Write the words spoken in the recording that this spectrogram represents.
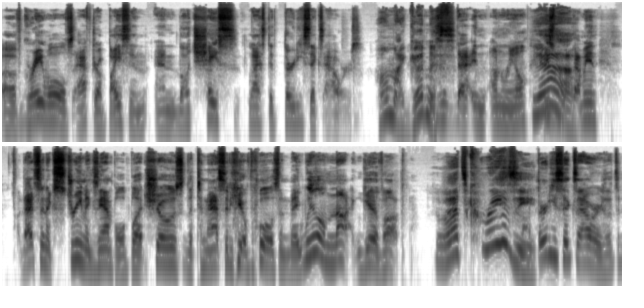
of gray wolves after a bison, and the chase lasted 36 hours. Oh my goodness. Isn't that in unreal? These- Yeah. I mean, that's an extreme example, but shows the tenacity of wolves, and they will not give up. That's crazy. 36 hours. That's a.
